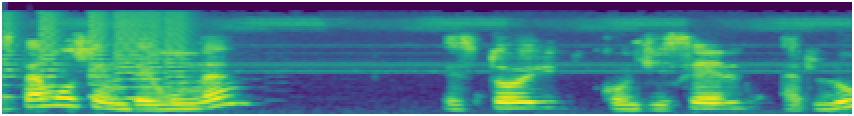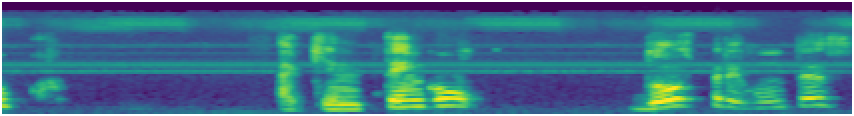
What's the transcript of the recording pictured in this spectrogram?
Estamos en De Una. Estoy con Giselle Arluc, a quien tengo dos preguntas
